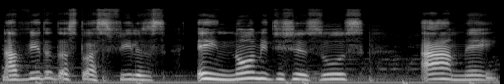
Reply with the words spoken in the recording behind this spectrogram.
na vida das tuas filhas, em nome de Jesus. Amém.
